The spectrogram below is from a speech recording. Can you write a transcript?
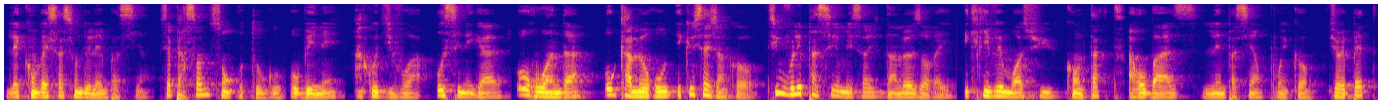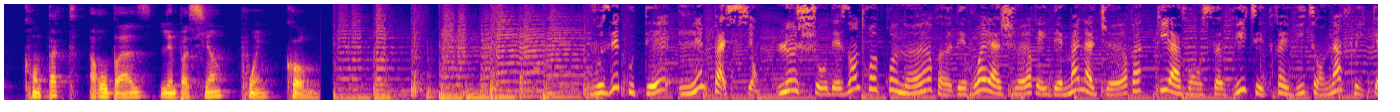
les conversations de l'impatient. Ces personnes sont au Togo, au Bénin, en Côte d'Ivoire, au Sénégal, au Rwanda, au Cameroun et que sais-je encore. Si vous voulez passer un message dans leurs oreilles, écrivez-moi sur contact@l'impatient.com. Je répète, contact@l'impatient.com. Vous écoutez L'Impatient, le show des entrepreneurs, des voyageurs et des managers qui avancent vite et très vite en Afrique.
